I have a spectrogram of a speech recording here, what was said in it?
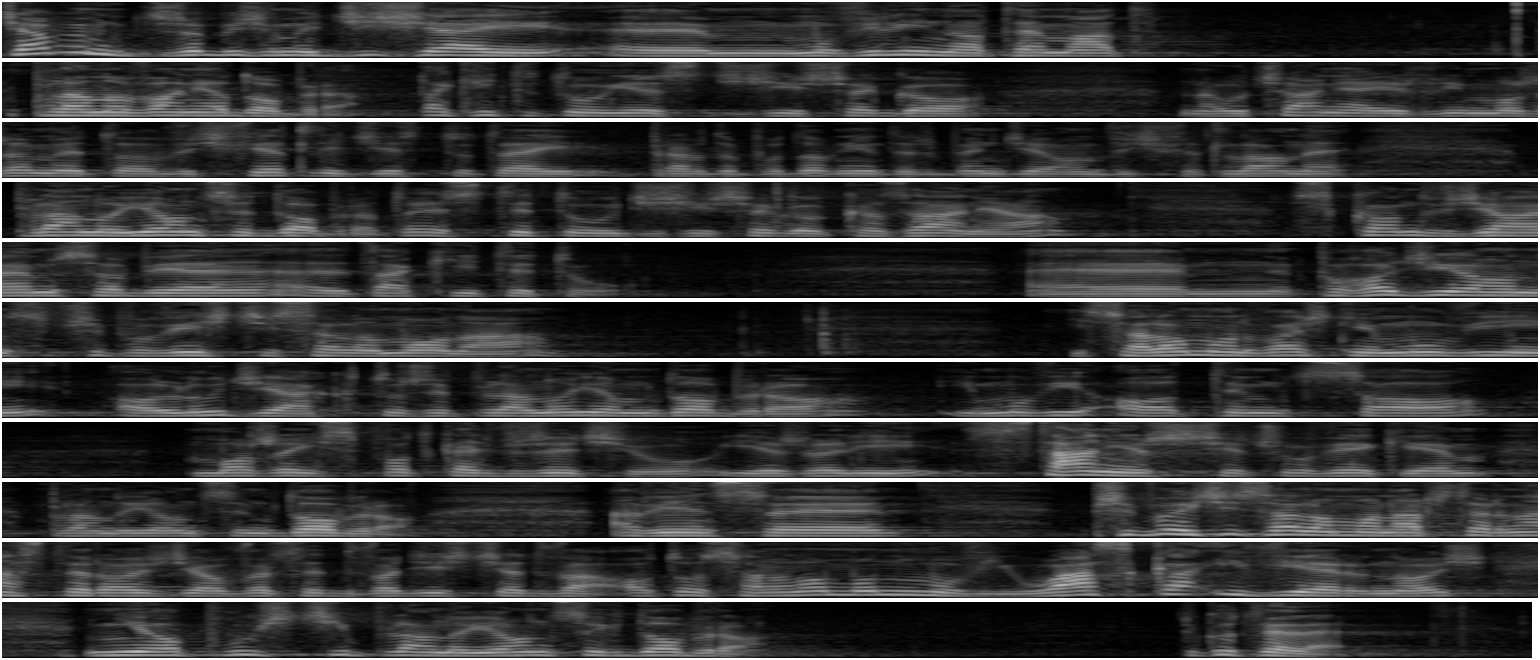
Chciałbym, żebyśmy dzisiaj mówili na temat planowania dobra. Taki tytuł jest dzisiejszego nauczania. Jeżeli możemy to wyświetlić, jest tutaj prawdopodobnie też będzie on wyświetlony. Planujący dobro. To jest tytuł dzisiejszego kazania. Skąd wziąłem sobie e, taki tytuł? Pochodzi on z przypowieści Salomona. I Salomon właśnie mówi o ludziach, którzy planują dobro i mówi o tym, co może ich spotkać w życiu, jeżeli staniesz się człowiekiem planującym dobro. A więc e, przypowieści Salomona, 14 rozdział, werset 22. Oto Salomon mówi, łaska i wierność nie opuści planujących dobro. Tylko tyle.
